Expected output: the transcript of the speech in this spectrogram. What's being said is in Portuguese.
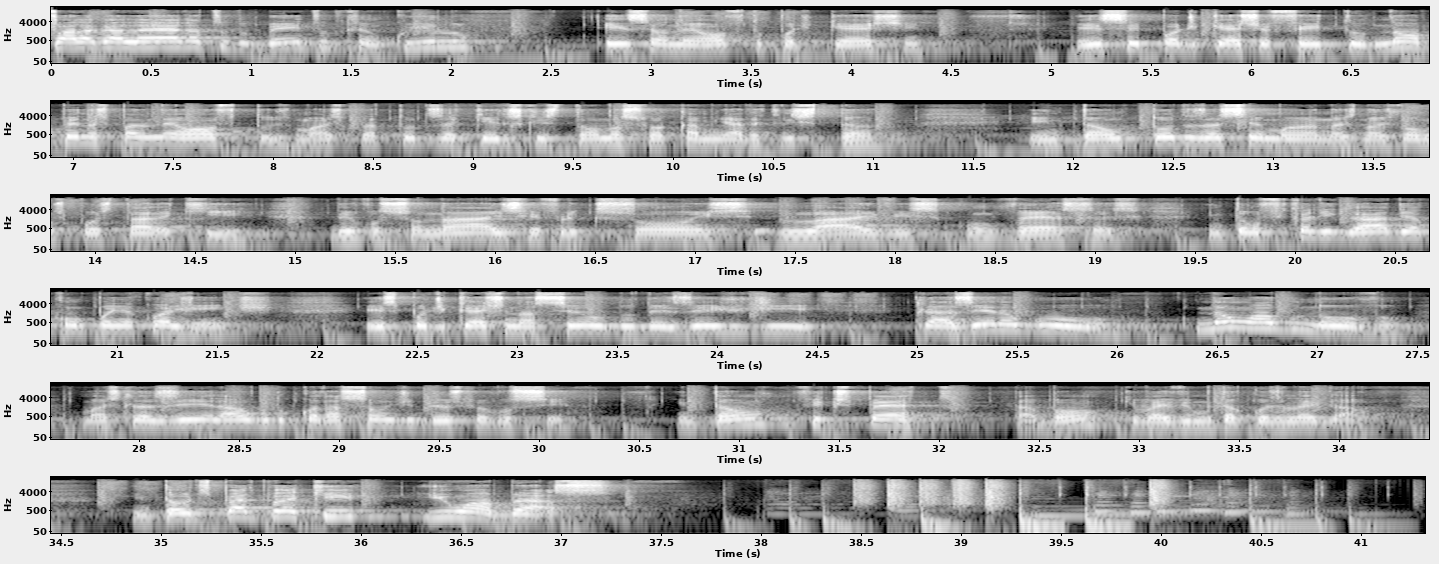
Fala galera, tudo bem? Tudo tranquilo? Esse é o Neófito Podcast. Esse podcast é feito não apenas para neófitos, mas para todos aqueles que estão na sua caminhada cristã. Então, todas as semanas nós vamos postar aqui devocionais, reflexões, lives, conversas. Então, fica ligado e acompanha com a gente. Esse podcast nasceu do desejo de trazer algo, não algo novo, mas trazer algo do coração de Deus para você. Então, fique esperto, tá bom? Que vai vir muita coisa legal. Então, te espero por aqui e um abraço.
